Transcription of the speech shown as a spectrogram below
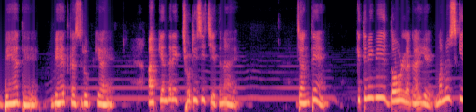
बेहद है, बेहद का स्वरूप क्या है? आपके अंदर एक छोटी सी चेतना है। जानते हैं, कितनी भी दौड़ लगाई है, मनुष्य की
